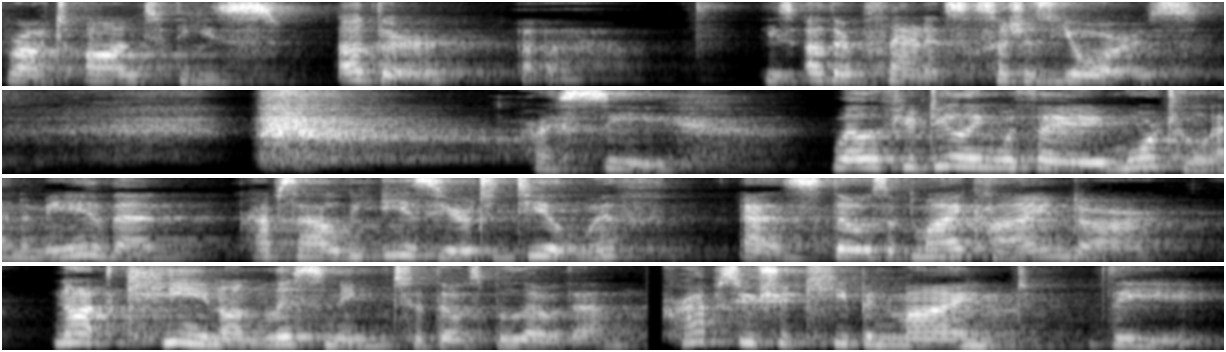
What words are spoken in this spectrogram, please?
brought onto these other, uh, these other planets such as yours. I see. Well, if you're dealing with a mortal enemy, then perhaps I'll be easier to deal with, as those of my kind are not keen on listening to those below them. Perhaps you should keep in mind the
